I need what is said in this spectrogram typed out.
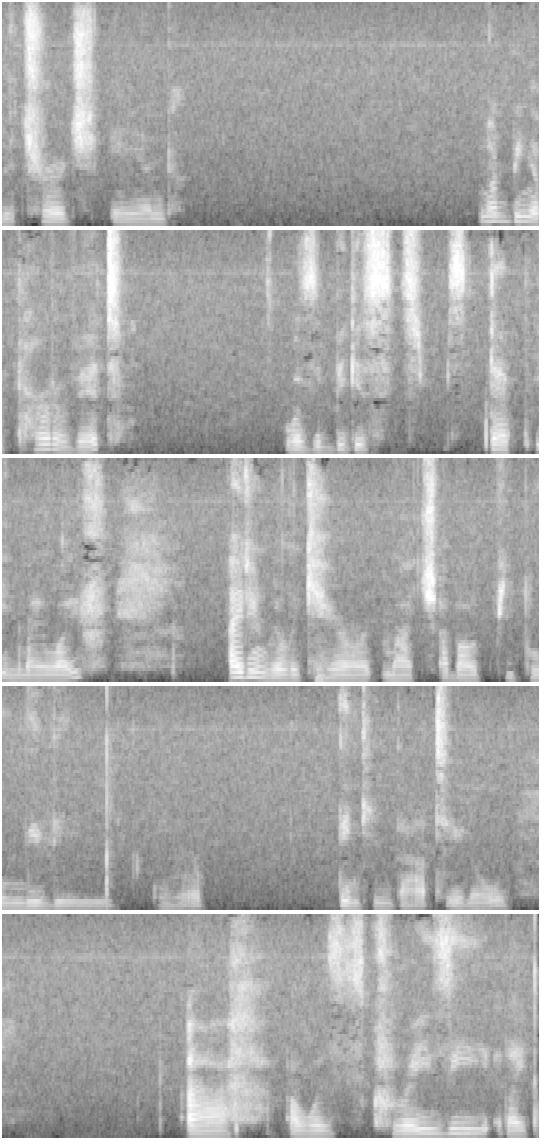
the church and not being a part of it was the biggest step in my life. I didn't really care much about people leaving or thinking that, you know, uh, I was crazy, like,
